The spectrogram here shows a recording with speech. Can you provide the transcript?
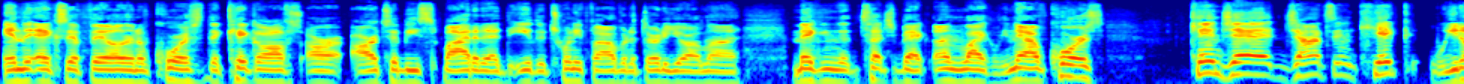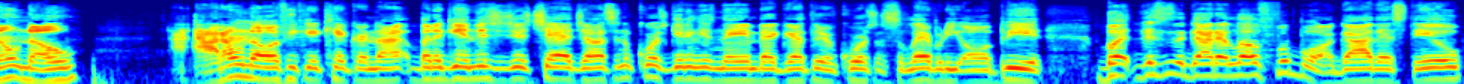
in the XFL, and of course, the kickoffs are are to be spotted at the either 25 or the 30 yard line, making the touchback unlikely. Now, of course, can Chad Johnson kick? We don't know. I don't know if he can kick or not. But again, this is just Chad Johnson, of course, getting his name back out there. Of course, a celebrity, albeit but this is a guy that loves football, a guy that still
